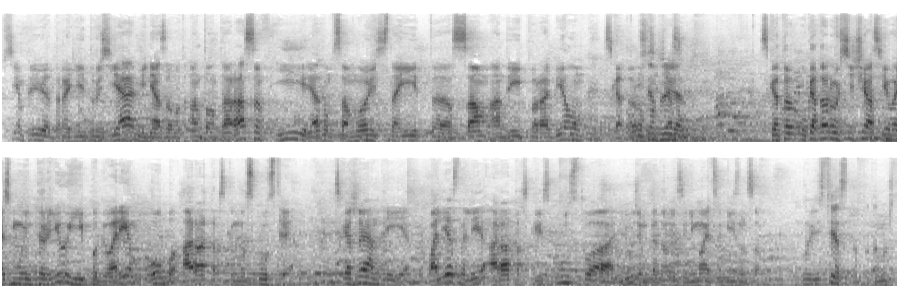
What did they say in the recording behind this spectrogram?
Всем привет, дорогие друзья! Меня зовут Антон Тарасов, и рядом со мной стоит э, сам Андрей Парабелом, с которым Всем сейчас, с кото- у которого сейчас я возьму интервью и поговорим об ораторском искусстве. Скажи, Андрей, полезно ли ораторское искусство людям, которые занимаются бизнесом? Ну, естественно, потому что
